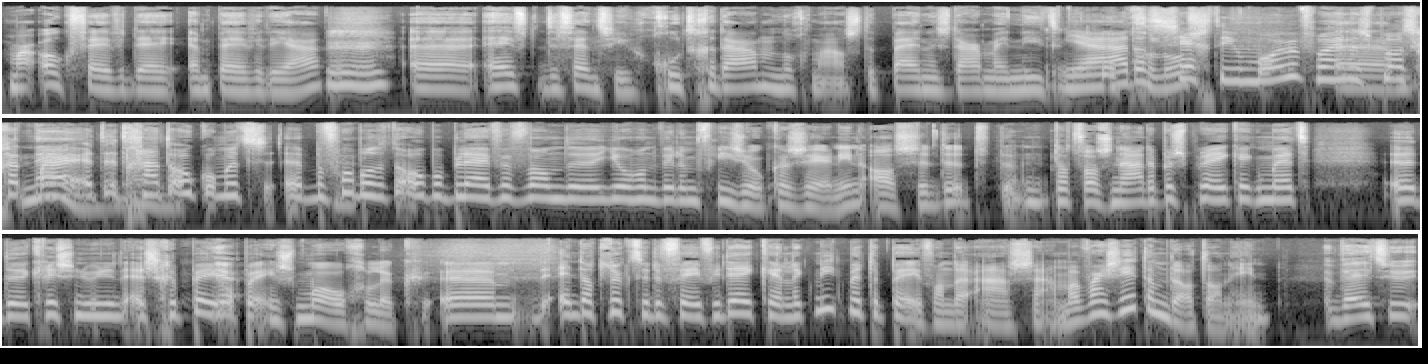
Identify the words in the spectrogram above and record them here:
maar ook VVD en PvdA... Mm. Uh, heeft defensie goed gedaan. Nogmaals, de pijn is daarmee niet ja, opgelost. dat zegt u mooi, mevrouw uh, nee, maar het, het, gaat ook om het, uh, bijvoorbeeld het openblijven van de Johan Willem Frieso-kazerne in Assen. Dat, dat was na de bespreking met uh, de ChristenUnie en de SGP ja. opeens mogelijk. Um, en dat lukte de VVD kennelijk niet met de P van de A samen. Waar zit hem dat dan in? Weet u,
